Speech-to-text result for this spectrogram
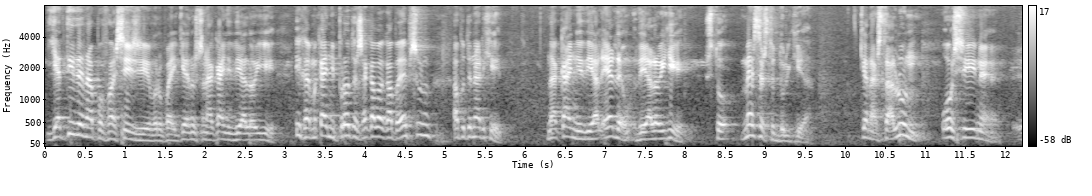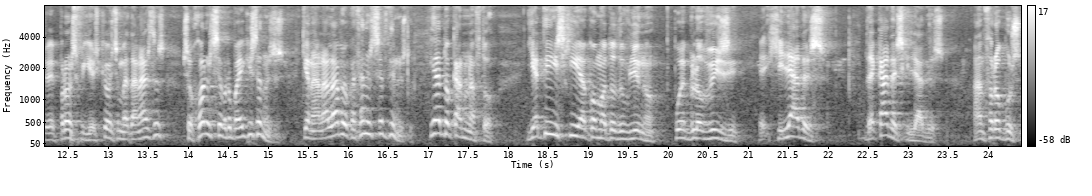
Γιατί δεν αποφασίζει η Ευρωπαϊκή Ένωση να κάνει διαλογή; Είχαμε κάνει πρόταση ΑΚΚΕ από την αρχή. Να κάνει δια, έλεγχο- διαλογή στο, μέσα στην Τουρκία και να σταλούν όσοι είναι ε, πρόσφυγες και όσοι μετανάστες σε χώρες της Ευρωπαϊκής Ένωσης και να αναλάβει ο καθένας τις ευθύνες του. Γιατί δεν το κάνουν αυτό. Γιατί ισχύει ακόμα το Δουβλίνο που εγκλωβίζει ε, χιλιάδες, δεκάδες χιλιάδες ανθρώπους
